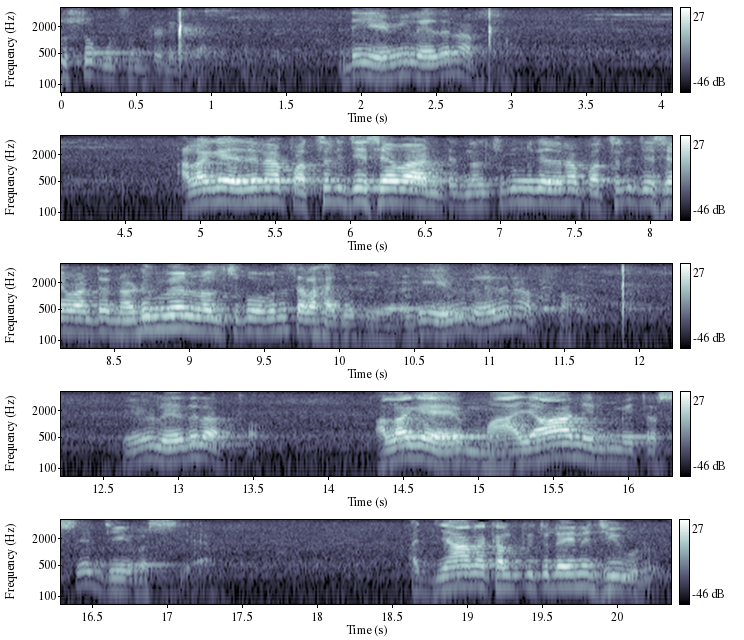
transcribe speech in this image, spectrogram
చూస్తూ కూర్చుంటాడు ఇంకా. అంటే ఏమీ లేదని అర్థం. అలాగే ఏదైనా పచ్చడి చేసావా అంటే నలుచుకుందుకు ఏదైనా పచ్చడి చేసావా అంటే నడుము వేలు నలుచుకోమని సలహా చెప్పేవారు. అది ఏమీ లేదని అర్థం. ఏమీ లేదని అర్థం. అలాగే మాయా నిర్మితస్య జీవస్య. అజ్ఞాన కల్పితుడైన జీవుడు.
